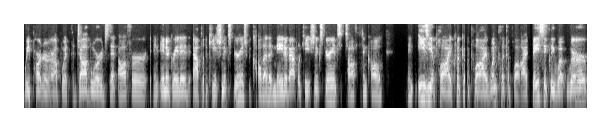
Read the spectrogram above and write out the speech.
We partner up with the job boards that offer an integrated application experience. We call that a native application experience. It's often called an easy apply, quick apply, one click apply. Basically, what we're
